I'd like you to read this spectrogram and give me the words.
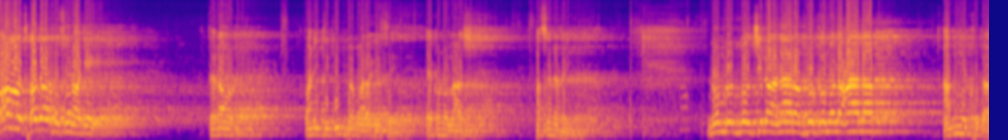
পাঁচ হাজার বছর আগে ফেরাউন পানিতে ডুববা মারা গেছে। এখনও লাশ আছে না নাই? নমরুদ বলছিল আনা রব্বকুমুল আলাপ। আমি খোদা,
